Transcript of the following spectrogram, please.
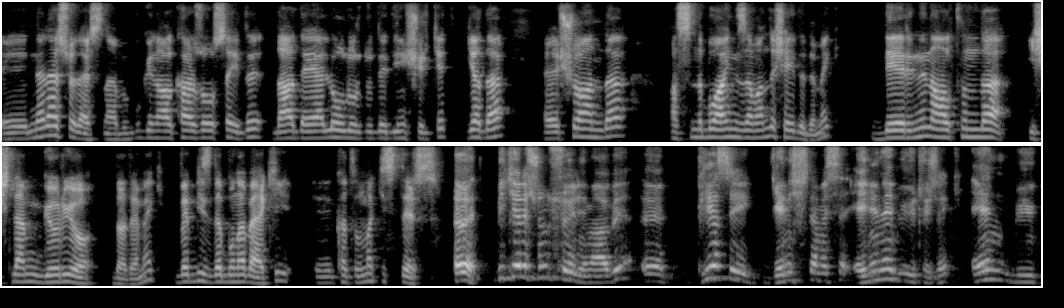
E, neler söylersin abi? Bugün halka arz olsaydı daha değerli olurdu dediğin şirket ya da e, şu anda aslında bu aynı zamanda şey de demek değerinin altında işlem görüyor da demek ve biz de buna belki e, katılmak isteriz. Evet bir kere şunu söyleyeyim abi. E, piyasayı genişlemesi enine büyütecek en büyük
